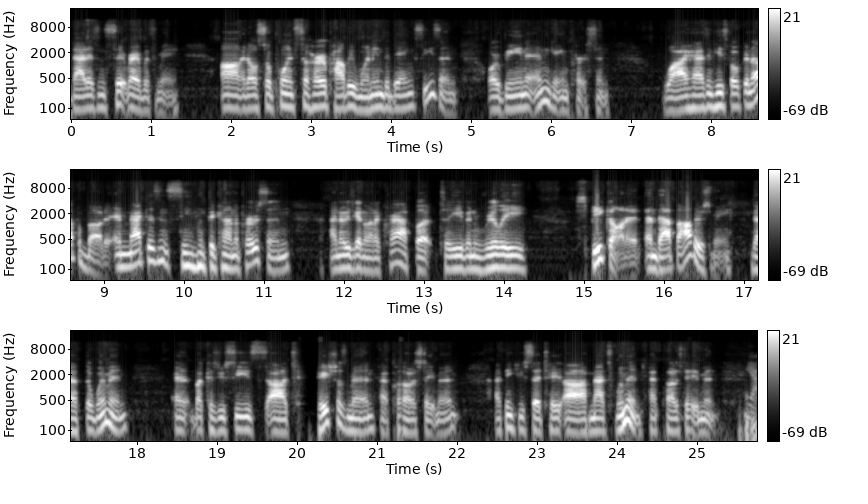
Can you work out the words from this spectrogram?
That doesn't sit right with me. Um, it also points to her probably winning the dang season or being an endgame person. Why hasn't he spoken up about it? And Matt doesn't seem like the kind of person. I know he's getting a lot of crap, but to even really speak on it, and that bothers me. That the women, and because you see, uh, Tayshia's men have put out a statement. I think you said uh, Matt's women had put out a statement yeah.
